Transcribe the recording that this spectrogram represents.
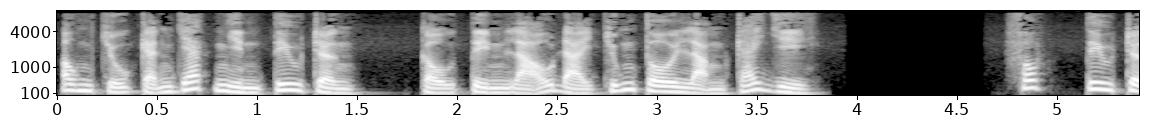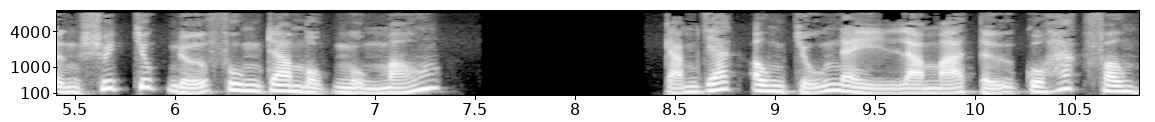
Ông chủ cảnh giác nhìn Tiêu Trần, cậu tìm lão đại chúng tôi làm cái gì? Phốc, Tiêu Trần suýt chút nữa phun ra một nguồn máu. Cảm giác ông chủ này là mã tử của Hắc Phong.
